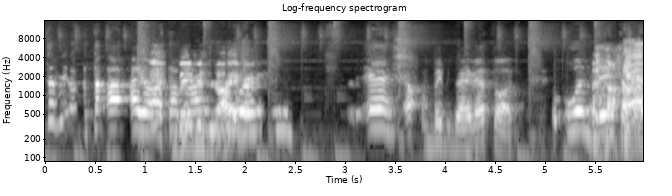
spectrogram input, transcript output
tá, tá, aí, ó, tá Baby Driver. É, o Baby Driver é top. O Andrei tá.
